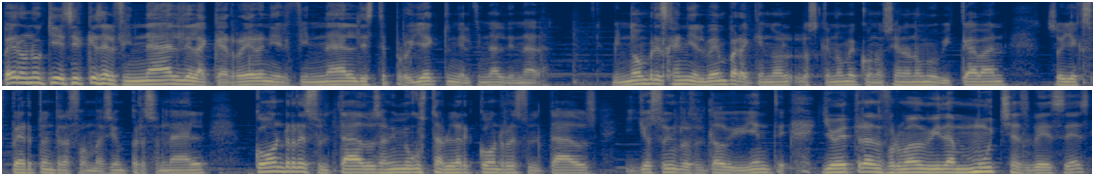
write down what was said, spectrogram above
pero no quiere decir que es el final de la carrera, ni el final de este proyecto, ni el final de nada. Mi nombre es Janiel Ben, para que los que no me conocían o no me ubicaban. Soy experto en transformación personal con resultados. A mí me gusta hablar con resultados y yo soy un resultado viviente. Yo he transformado mi vida muchas veces.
